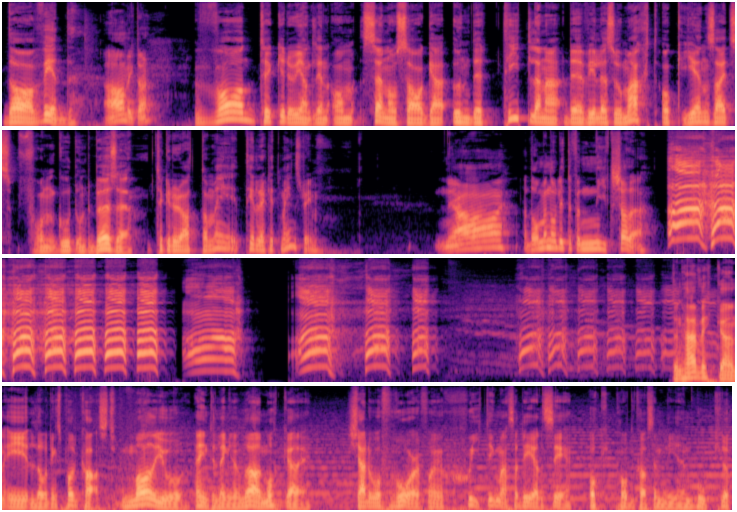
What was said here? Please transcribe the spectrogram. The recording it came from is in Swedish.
David, Ja, Viktor. vad tycker du egentligen om Xenosaga undertitlarna De Wille zur Macht och Jenseits von Gut und Böse? Tycker du att de är tillräckligt mainstream? Ja, de är nog lite för nischade. Den här veckan i Loadings podcast. Mario är inte längre en rörmokare. Shadow of War får en skitig massa DLC och podcasten blir en bokklubb.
